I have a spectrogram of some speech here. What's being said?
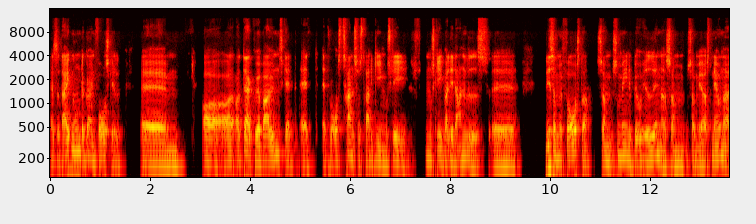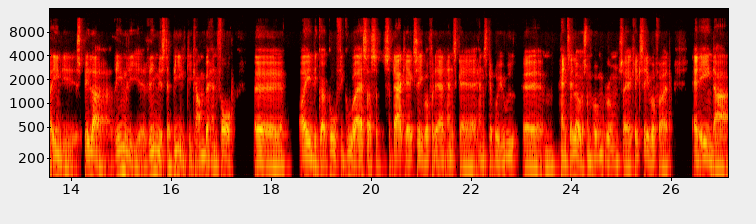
Altså, der er ikke nogen, der gør en forskel. Øh, og, og, og der kunne jeg bare ønske, at, at, at vores transferstrategi måske, måske var lidt anderledes. Øh, ligesom med Forster, som, som egentlig blev hævet ind, og som, som jeg også nævner, egentlig spiller rimelig, rimelig stabilt de kampe, han får. Øh, og egentlig gør god figur af sig, så, så der kan jeg ikke se, hvorfor det er, at han skal, han skal ryge ud. Øh, han tæller jo som homegrown, så jeg kan ikke se, hvorfor at, at en, der,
